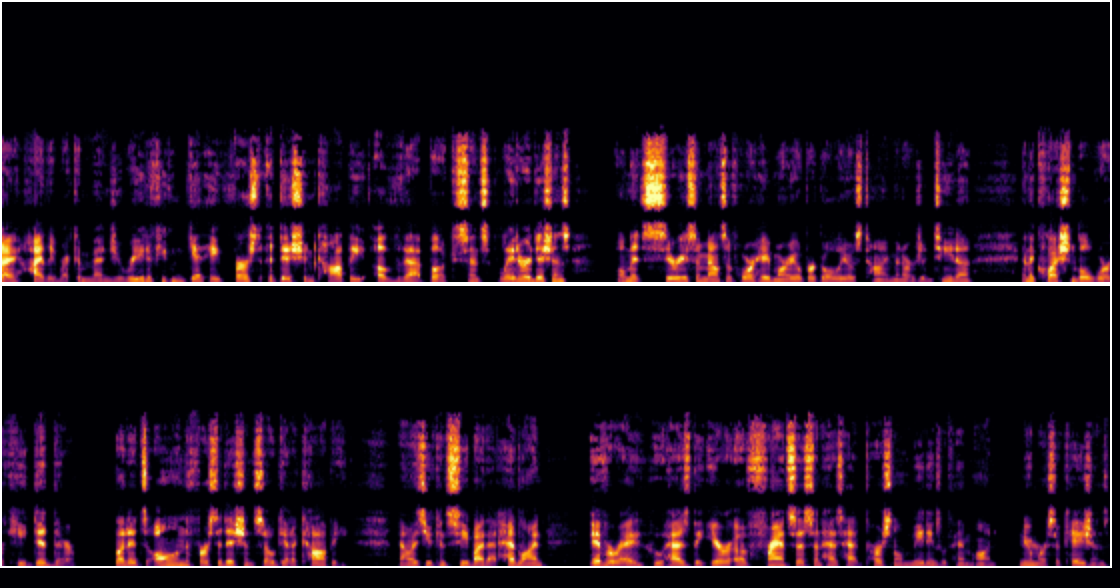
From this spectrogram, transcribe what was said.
I highly recommend you read if you can get a first edition copy of that book, since later editions omit serious amounts of Jorge Mario Bergoglio's time in Argentina and the questionable work he did there. But it's all in the first edition, so get a copy. Now, as you can see by that headline, Ivereigh, who has the ear of Francis and has had personal meetings with him on numerous occasions,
